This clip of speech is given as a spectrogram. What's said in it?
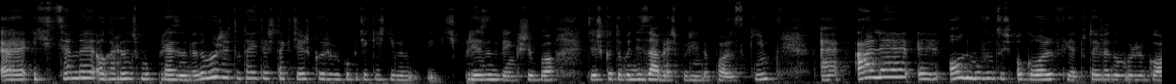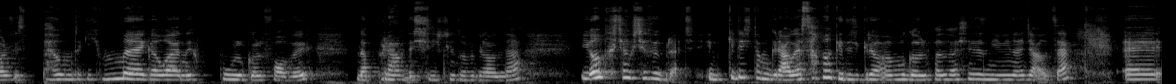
e, i chcemy ogarnąć mu prezent. Wiadomo, że tutaj też tak ciężko, żeby kupić jakiś, nie wiem, jakiś prezent większy, bo ciężko to będzie zabrać później do Polski. E, Ale on mówił coś o golfie. Tutaj wiadomo, że golf jest pełen takich mega ładnych pól golfowych. Naprawdę ślicznie to wygląda. I on chciał się wybrać. Kiedyś tam grał, ja sama kiedyś grałam w golfa właśnie z nimi na działce. E,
